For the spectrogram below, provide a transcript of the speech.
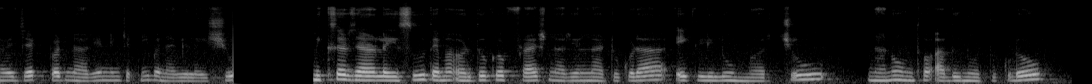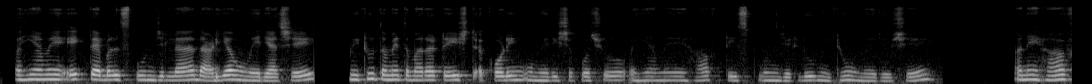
હવે ઝટપટ નારિયેળની ચટણી બનાવી લઈશું. મિક્સર જાર લઈશું. તેમાં અડધો કપ ફ્રેશ નારિયેળના ટુકડા, એક લીલું મરચું, નાનો અમથો આદુનો ટુકડો. અહીંયા મેં એક ટેબલ સ્પૂન જેટલા દાળિયા ઉમેર્યા છે. મીઠું તમે તમારા ટેસ્ટ અકોર્ડિંગ ઉમેરી શકો છો. અહીંયા મેં હાફ ટીસ્પૂન જેટલું મીઠું ઉમેર્યું છે. અને હાફ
